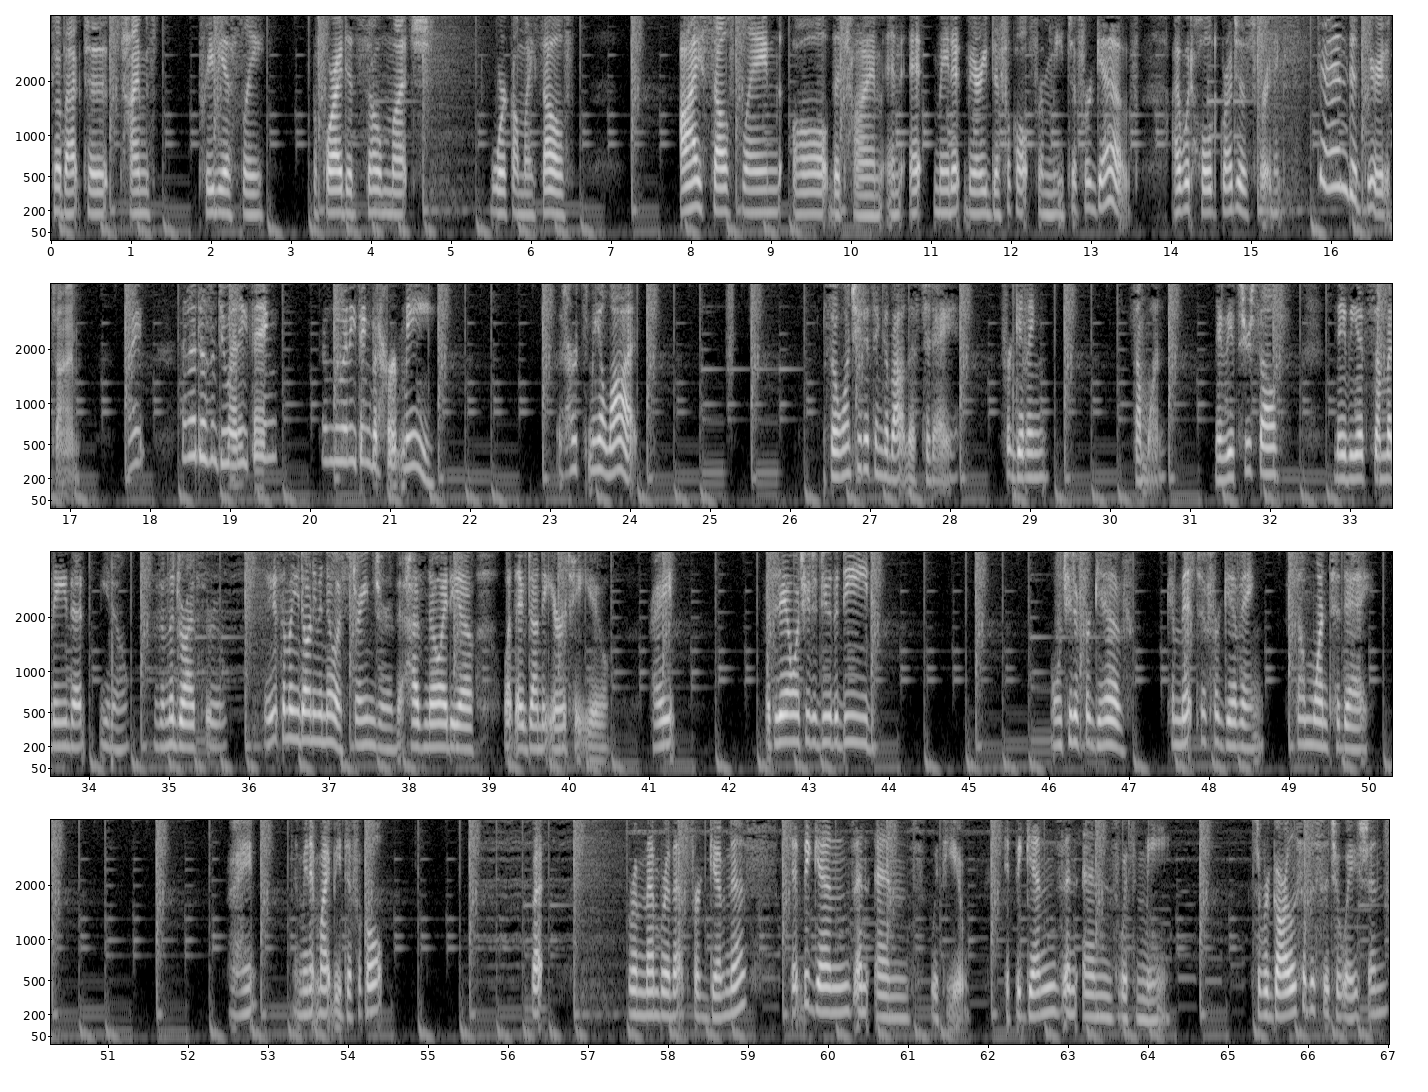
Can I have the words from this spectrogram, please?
go back to times previously before I did so much work on myself I self blamed all the time, and it made it very difficult for me to forgive. I would hold grudges for an extended period of time, right? And that doesn't do anything, doesn't do anything but hurt me. It hurts me a lot. So I want you to think about this today forgiving someone. Maybe it's yourself, maybe it's somebody that, you know, is in the drive through Maybe somebody you don't even know, a stranger that has no idea what they've done to irritate you, right? But today I want you to do the deed. I want you to forgive. Commit to forgiving someone today. Right? I mean, it might be difficult, but remember that forgiveness, it begins and ends with you. It begins and ends with me. So, regardless of the situation,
